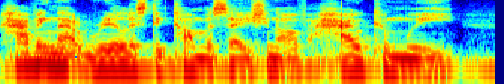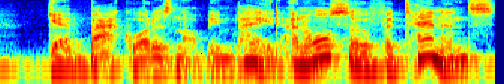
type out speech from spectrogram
having that realistic conversation of how can we get back what has not been paid. And also for tenants,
